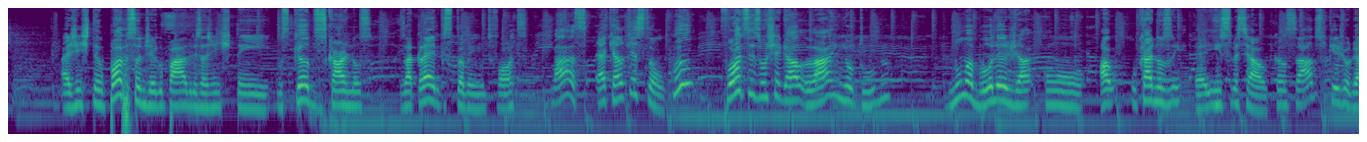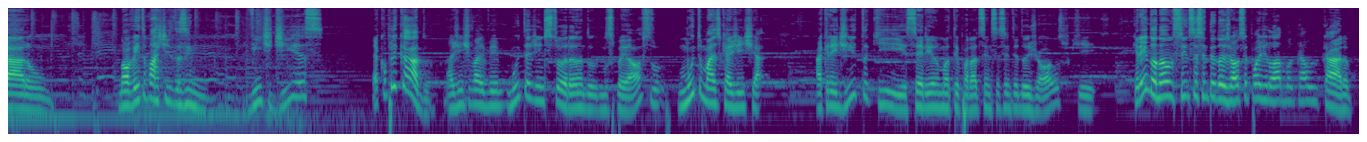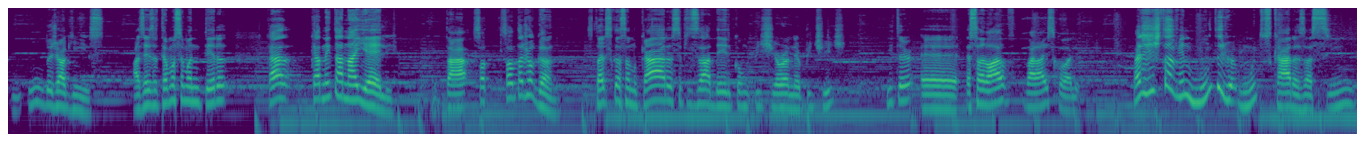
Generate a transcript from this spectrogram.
A gente tem o próprio San Diego Padres, a gente tem os Cubs, os Cardinals, os Athletics também muito fortes. Mas é aquela questão, quão fortes eles vão chegar lá em outubro, numa bolha já com o Cardinals é, em especial cansados porque jogaram 90 partidas em 20 dias. É complicado. A gente vai ver muita gente estourando nos playoffs, muito mais do que a gente acredita que seria uma temporada de 162 jogos, porque, querendo ou não, 162 jogos você pode ir lá bancar o cara, um, dois joguinhos. Às vezes até uma semana inteira, o cara, o cara nem tá na IL, tá, só, só não tá jogando. Você tá descansando o cara, se precisar dele como pitch runner, pitch hit, é, essa lá, vai lá e escolhe. Mas a gente tá vendo muitos, muitos caras assim,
